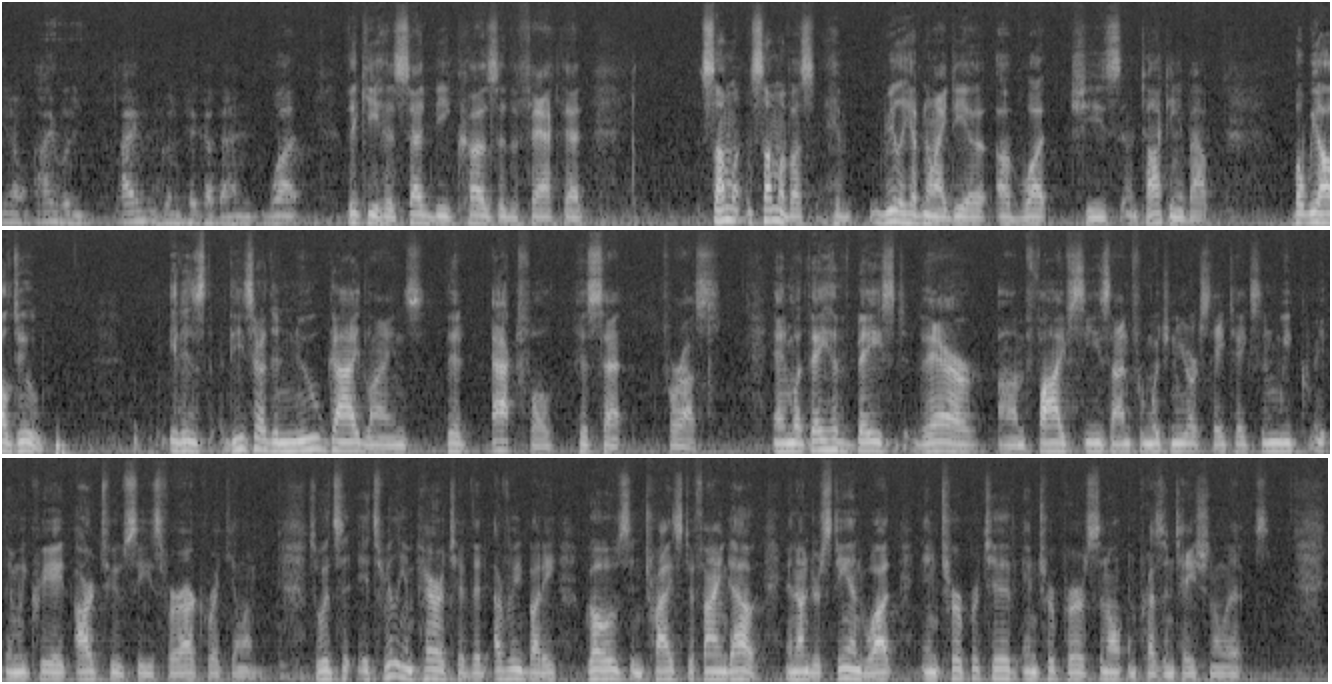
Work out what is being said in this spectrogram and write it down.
You know, I would, I'm going to pick up on what Vicki has said because of the fact that some, some of us have, really have no idea of what she's talking about, but we all do. It is, these are the new guidelines that ACTFL has set for us. And what they have based their um, five Cs on, from which New York State takes, and we, and we create our two Cs for our curriculum. So it's, it's really imperative that everybody goes and tries to find out and understand what interpretive, interpersonal, and presentational is.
